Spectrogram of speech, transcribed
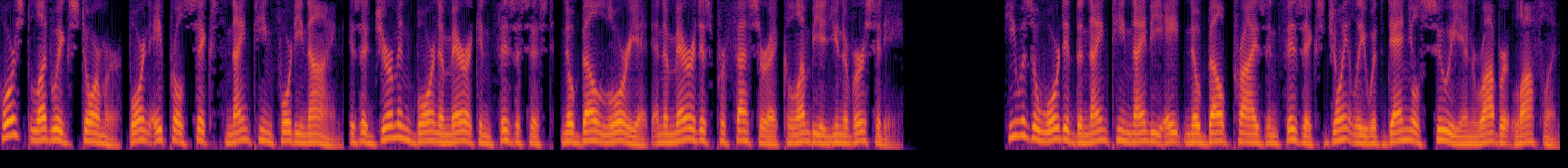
Horst Ludwig Stormer born April 6, 1949, is a German-born American physicist, Nobel laureate and emeritus professor at Columbia University. He was awarded the 1998 Nobel Prize in Physics jointly with Daniel Tsui and Robert Laughlin,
